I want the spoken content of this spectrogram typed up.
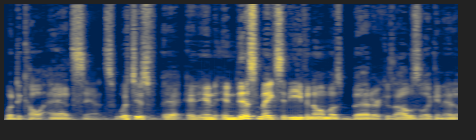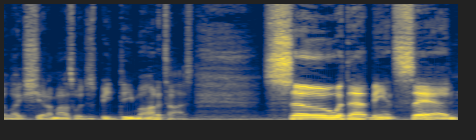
what they call AdSense, which is and, and this makes it even almost better because I was looking at it like shit. I might as well just be demonetized. So with that being said,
